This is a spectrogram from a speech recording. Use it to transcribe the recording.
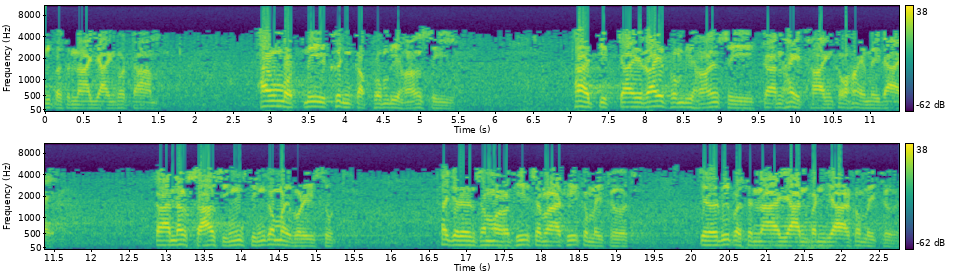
มิปัสนาญาณก็ตาม ทั้งหมดนี้ขึ้นกับพรหมวิหารสี่ ถ้าจิตใจไร้พรหมวิหารสี่การให้ทานก็ให้ไม่ได้ การรักษาสิงสิงก็ไม่บริสุทธิ์ ถ้าเจริญสมาธิสมาธิก็ไม่เกิด เจริญวิปัสสนาญาณปัญญาก็ไม่เกิด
